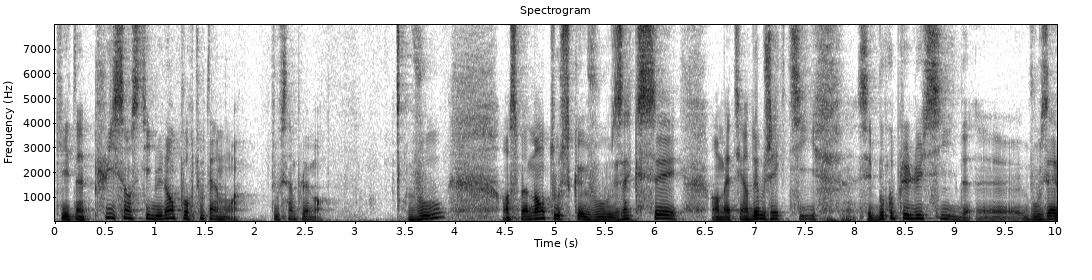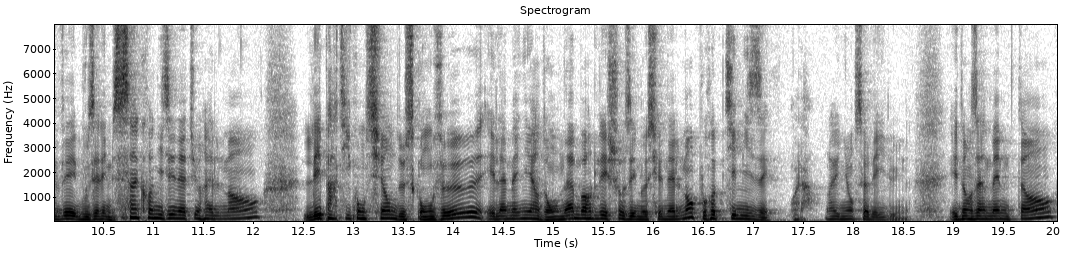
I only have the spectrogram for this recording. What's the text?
qui est un puissant stimulant pour tout un mois, tout simplement. Vous, en ce moment, tout ce que vous axez en matière d'objectifs, c'est beaucoup plus lucide. Euh, vous, avez, vous allez me synchroniser naturellement les parties conscientes de ce qu'on veut et la manière dont on aborde les choses émotionnellement pour optimiser. Voilà, réunion Soleil-Lune. Et dans un même temps,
